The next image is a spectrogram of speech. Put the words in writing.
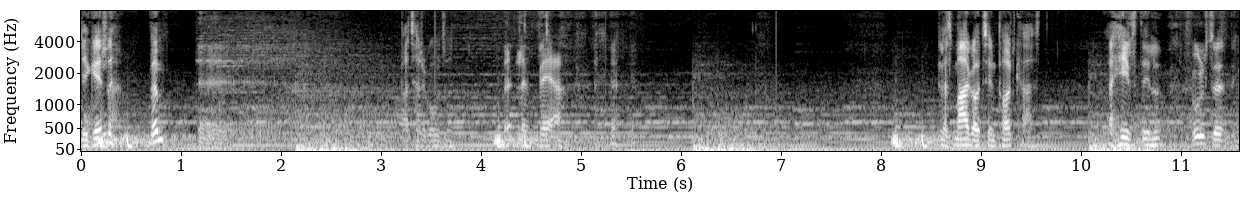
Legende. Hvem? Øh, Bare tag det god tid. lad, lad være. Ellers meget godt til en podcast. Er helt stille. Fuldstændig.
